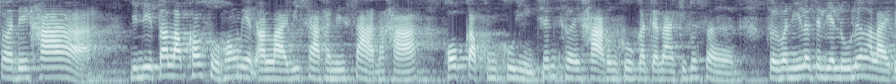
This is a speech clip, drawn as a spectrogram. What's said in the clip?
สวัสดีค่ะ ยินดีต้อนรับเข้าสู่ห้องเรียนออนไลน์วิชาคณิตศาสตร์นะคะ พบกับคุณครูหญิงเช่นเคยค่ะ คุณครูกัญจนาคิดประเสริฐ ส่วนวันนี้เราจะเรียนรู้เรื่องอะไรไป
